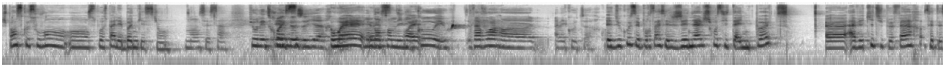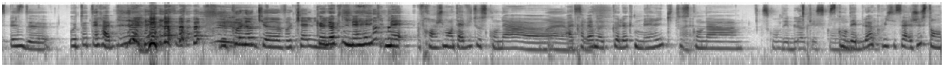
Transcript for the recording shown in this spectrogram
Je pense que souvent on, on se pose pas les bonnes questions. Non, c'est ça. Puis on est trop Et avec nos œillères. quoi. Ouais, On dans c'est- hélico et va voir avec hauteur. Quoi. Et du coup c'est pour ça c'est génial. Je trouve si t'as une pote avec qui tu peux faire cette espèce de autothérapie, Le colloque euh, vocal numérique. colloque numérique. Mais franchement t'as vu tout ce qu'on a euh, Ouais, à travers notre colloque numérique, tout ce qu'on a. Ce qu'on débloque et ce qu'on... Débloque, Ouais. oui, c'est ça. Juste en,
